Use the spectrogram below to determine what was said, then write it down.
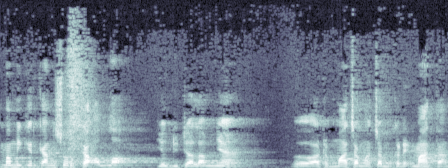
memikirkan surga Allah yang di dalamnya eh, ada macam-macam kenikmatan,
